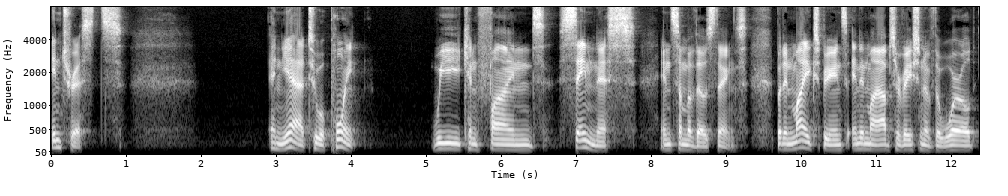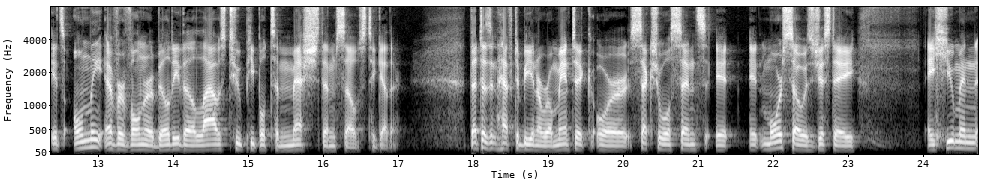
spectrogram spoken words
interests. And yeah, to a point, we can find sameness in some of those things. But in my experience and in my observation of the world, it's only ever vulnerability that allows two people to mesh themselves together. That doesn't have to be in a romantic or sexual sense. It it more so is just a a human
